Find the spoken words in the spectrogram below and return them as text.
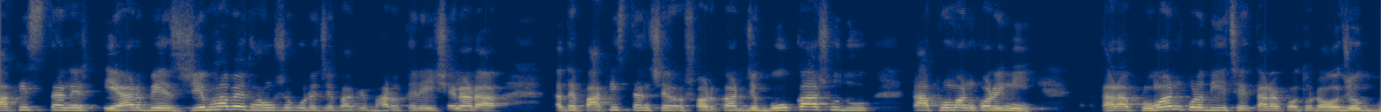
পাকিস্তানের এয়ার বেস যেভাবে ধ্বংস করেছে ভারতের এই সেনারা, তাতে পাকিস্তান সরকার যে বোকা শুধু তা প্রমাণ করেনি। তারা প্রমাণ করে দিয়েছে তারা কতটা অযোগ্য।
